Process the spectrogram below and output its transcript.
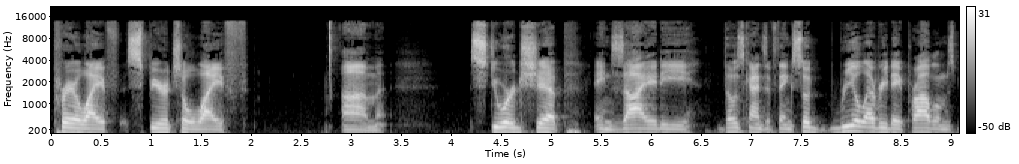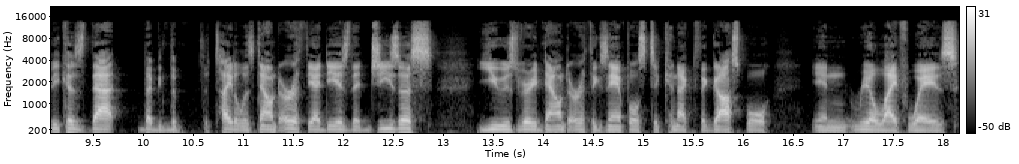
prayer life, spiritual life, um, stewardship, anxiety, those kinds of things. So real everyday problems because that the, the, the title is down to earth. The idea is that Jesus used very down to earth examples to connect the gospel in real life ways.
